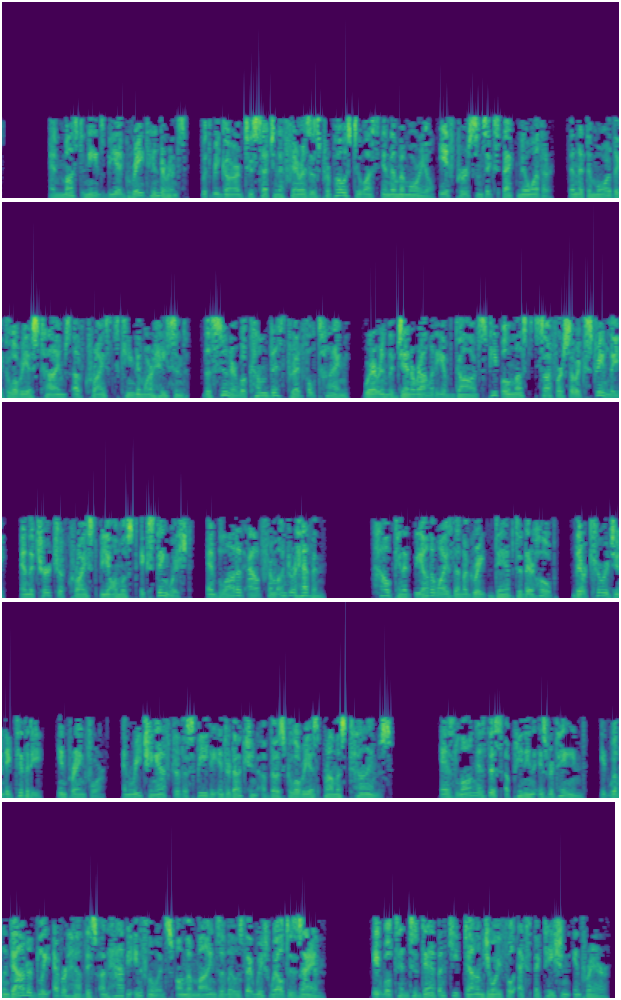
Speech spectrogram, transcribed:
and must needs be a great hindrance, with regard to such an affair as is proposed to us in the memorial, if persons expect no other, than that the more the glorious times of Christ's kingdom are hastened, the sooner will come this dreadful time, wherein the generality of God's people must suffer so extremely, and the church of Christ be almost extinguished, and blotted out from under heaven. How can it be otherwise than a great damp to their hope, their courage and activity, in praying for, and reaching after the speedy introduction of those glorious promised times. As long as this opinion is retained, it will undoubtedly ever have this unhappy influence on the minds of those that wish well to Zion. It will tend to damp and keep down joyful expectation in prayer,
